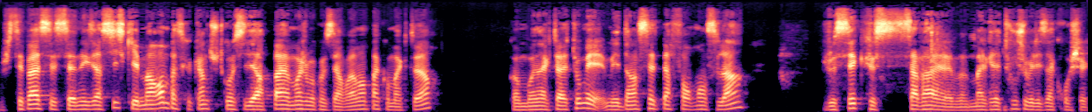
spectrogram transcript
je sais pas, c'est un exercice qui est marrant parce que quand tu te considères pas, moi je me considère vraiment pas comme acteur, comme bon acteur et tout, mais, mais dans cette performance-là, je sais que ça va, euh, malgré tout, je vais les accrocher.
